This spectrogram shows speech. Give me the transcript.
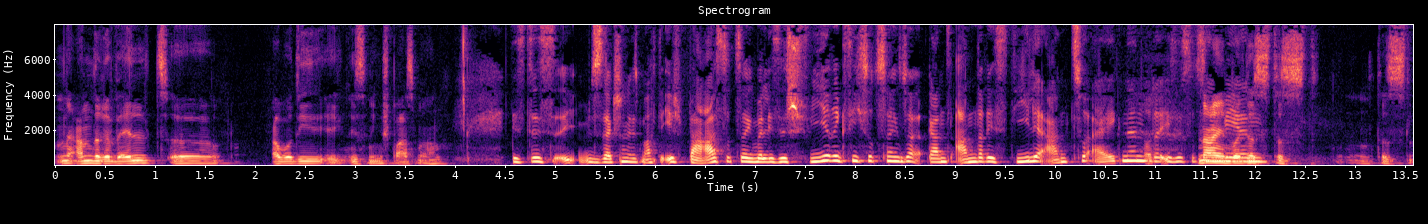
eine andere Welt. Äh, aber die irrsinnigen Spaß machen. Ist das, du sagst schon, es macht eh Spaß sozusagen, weil ist es schwierig, sich sozusagen so ganz andere Stile anzueignen oder ist es sozusagen Nein, weil das, das, das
